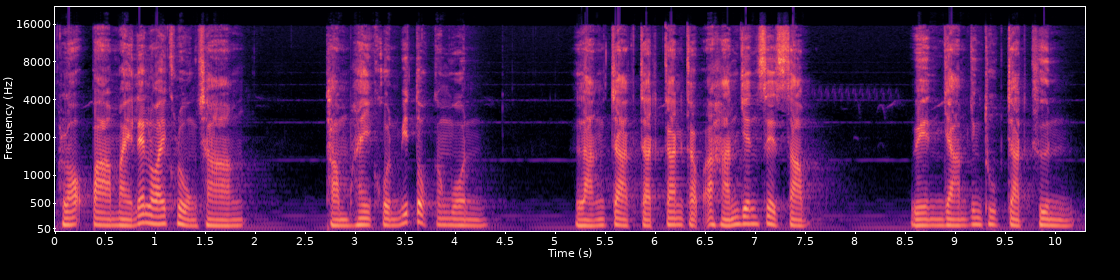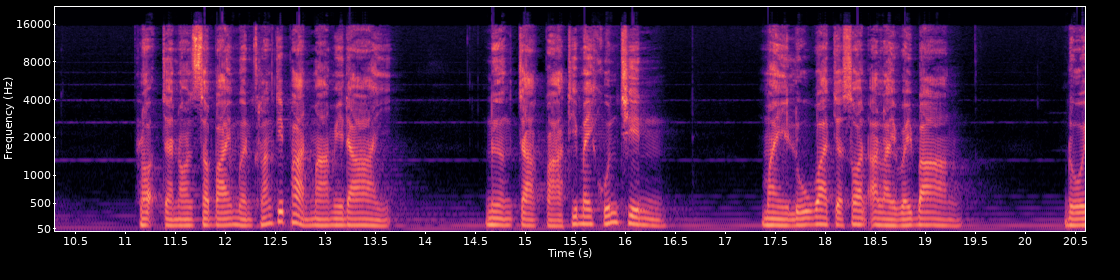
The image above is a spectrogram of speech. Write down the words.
เพราะป่าใหม่และร้อยโขลงช้างทำให้คนวิตกกังวล หลังจากจัดการกับอาหารเย็นเสร็จสับ เวรยามจึงถูกจัดขึ้น เพราะจะนอนสบายเหมือนครั้งที่ผ่านมาไม่ได้ เนื่องจากป่าที่ไม่คุ้นชิน ไม่รู้ว่าจะซ่อนอะไรไว้บ้าง โดย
